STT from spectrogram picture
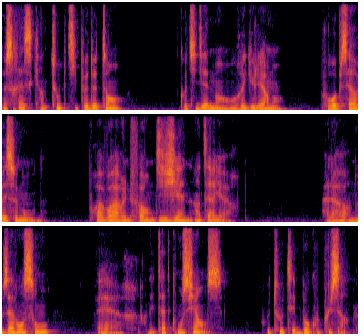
ne serait-ce qu'un tout petit peu de temps, quotidiennement ou régulièrement, pour observer ce monde, pour avoir une forme d'hygiène intérieure, alors nous avançons vers un état de conscience où tout est beaucoup plus simple.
